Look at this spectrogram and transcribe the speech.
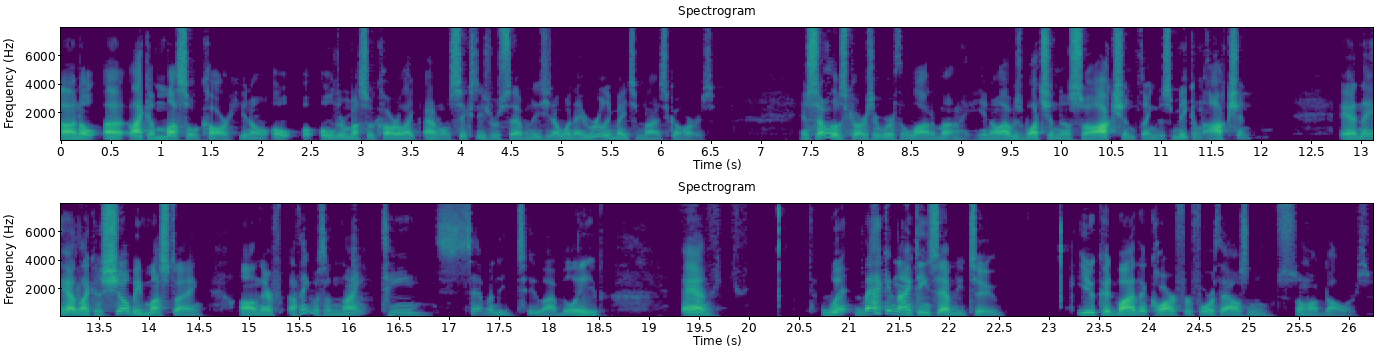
uh, no, uh, like a muscle car, you know, o- older muscle car, like, I don't know, 60s or 70s, you know, when they really made some nice cars. And some of those cars are worth a lot of money. You know, I was watching this auction thing, this Mecum auction, and they had like a Shelby Mustang on there. I think it was a 1972, I believe. And when, back in 1972, you could buy that car for 4,000 some odd dollars.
